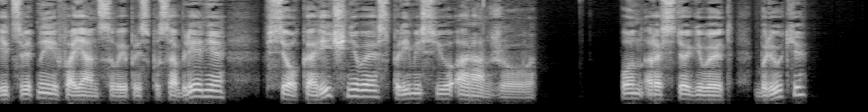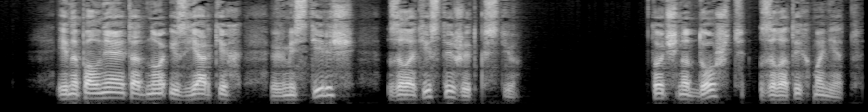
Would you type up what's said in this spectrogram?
и цветные фаянсовые приспособления — все коричневое с примесью оранжевого. Он расстегивает брюки и наполняет одно из ярких вместилищ золотистой жидкостью точно дождь золотых монет.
